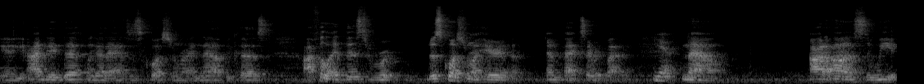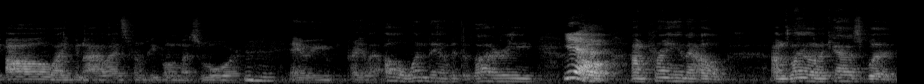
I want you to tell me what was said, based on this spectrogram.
yeah, I did definitely got to ask this question right now because I feel like this this question right here impacts everybody. Yeah. Now, honestly, we all like you know idolize from people much more, mm-hmm. and we pray like, oh, one day I'll hit the lottery. Yeah. Oh, I'm praying that. Oh, I'm laying on the couch, but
